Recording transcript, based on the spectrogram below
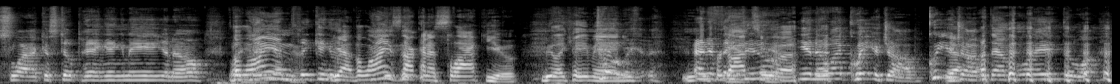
slack is still pinging me you know The Like, maybe lion, thinking yeah, the lion's not gonna slack you. Be like, hey man, Totally. And if they do, to, uh, you know what? Quit your job. Quit your Yeah. job at that point. The li-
